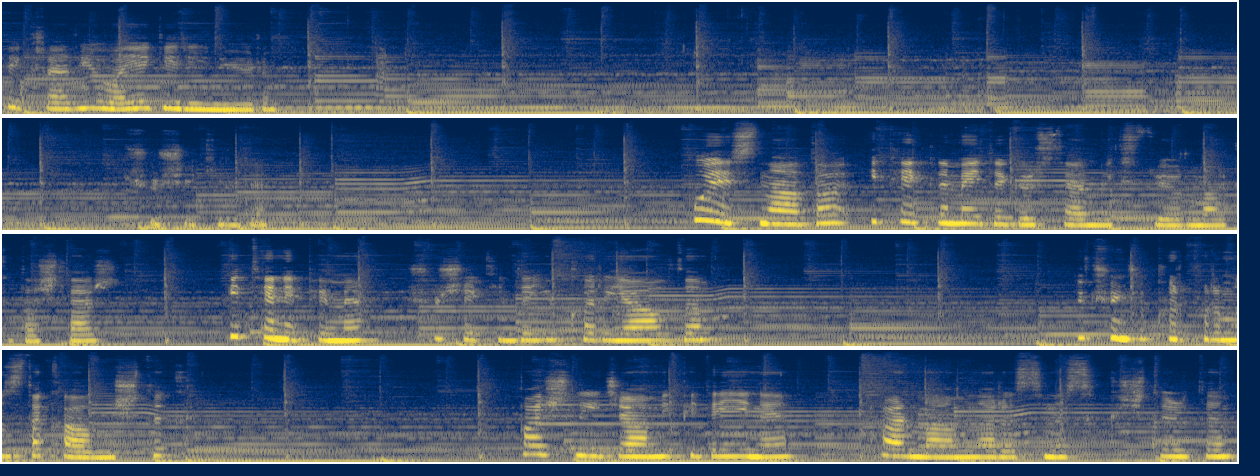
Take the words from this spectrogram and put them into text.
tekrar yuvaya geri iniyorum. Şu şekilde. Bu esnada ip eklemeyi de göstermek istiyorum arkadaşlar. Biten ipimi şu şekilde yukarıya aldım. Üçüncü pırpırımızda kalmıştık. Başlayacağım ipi de yine parmağımın arasına sıkıştırdım.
